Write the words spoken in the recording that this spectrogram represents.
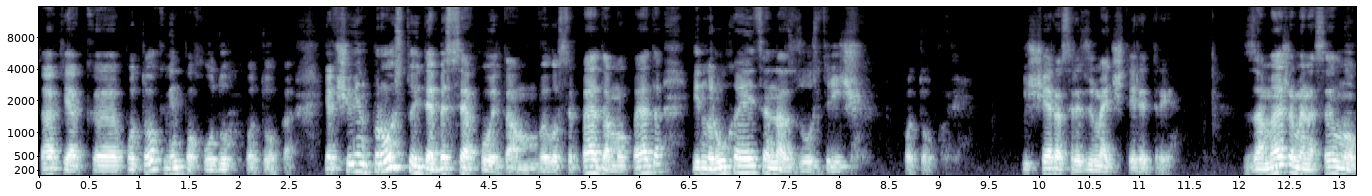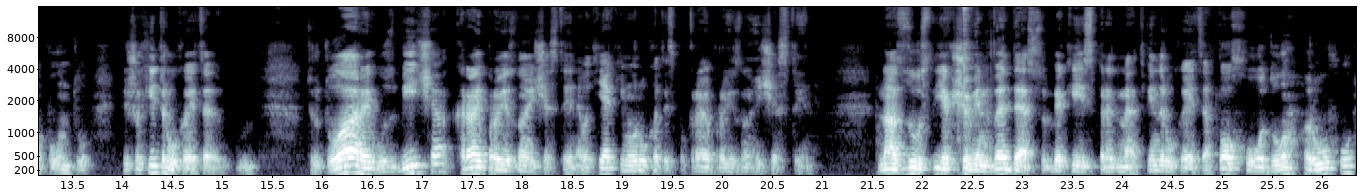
так як е, поток, він по ходу потока. Якщо він просто йде без всякої там велосипеда, мопеда, він рухається назустріч потокові. І ще раз резюме 4.3. За межами населеного пункту пішохід рухається тротуари, узбіччя, край проїзної частини. От як йому рухатись по краю проїзної частини? на зус... якщо він веде собі якийсь предмет, він рухається по ходу руху.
